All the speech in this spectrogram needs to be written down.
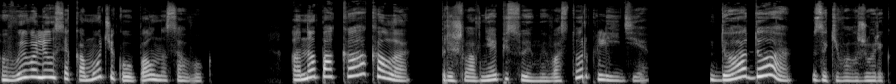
вывалился комочек и упал на совок. «Она покакала!» — пришла в неописуемый восторг Лидия. «Да-да!» — закивал Жорик.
